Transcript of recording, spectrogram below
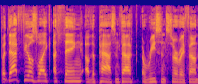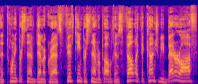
But that feels like a thing of the past. In fact, a recent survey found that 20% of Democrats, 15% of Republicans felt like the country would be better off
